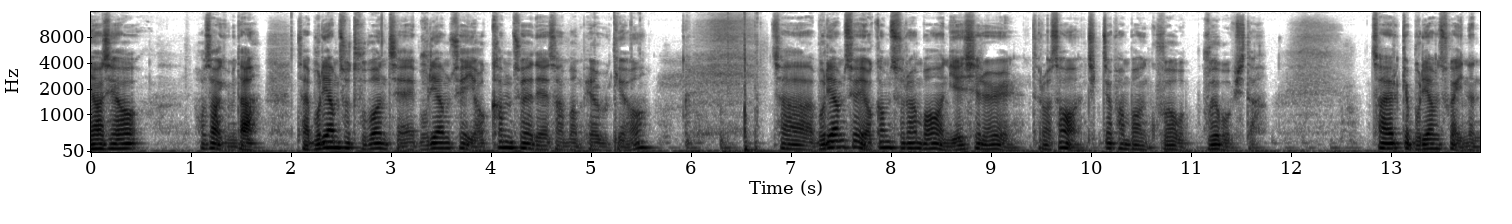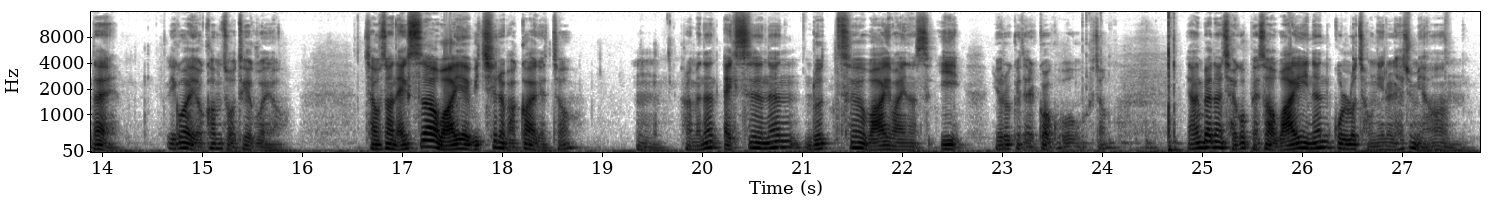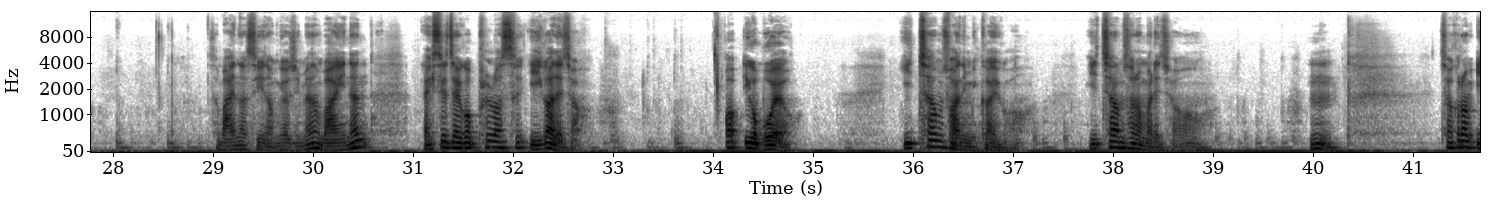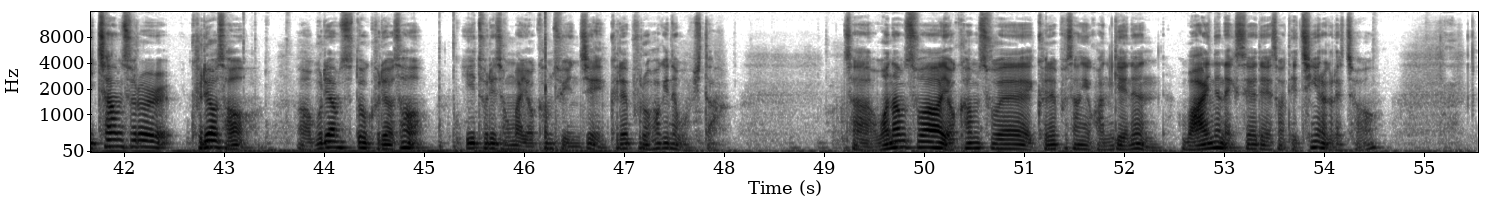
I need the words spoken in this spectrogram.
안녕하세요. 허수아입니다. 자, 무리함수 두 번째, 무리함수의 역함수에 대해서 한번 배워볼게요. 자, 무리함수의 역함수를 한번 예시를 들어서 직접 한번 구워, 구해봅시다. 자, 이렇게 무리함수가 있는데, 이거의 역함수 어떻게 구해요? 자, 우선 x와 y의 위치를 바꿔야겠죠? 음, 그러면은 x는 루트 y 마이너스 2 이렇게 될 거고, 그죠? 양변을 제곱해서 y는 꼴로 정리를 해주면 그래서 마이너스 2 넘겨주면 y는 x제곱 플러스 2가 되죠. 어, 이거 뭐예요? 2차 함수 아닙니까, 이거? 2차 함수란 말이죠. 음. 자, 그럼 2차 함수를 그려서, 어, 무리함수도 그려서 이 둘이 정말 역함수인지 그래프로 확인해 봅시다. 자, 원함수와 역함수의 그래프상의 관계는 y는 x에 대해서 대칭이라 그랬죠.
